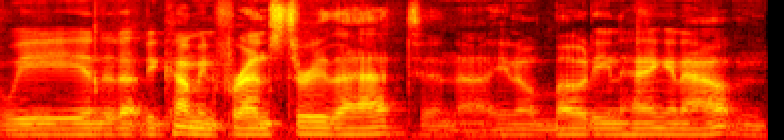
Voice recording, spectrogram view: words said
we ended up becoming friends through that, and uh, you know, boating, hanging out, and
